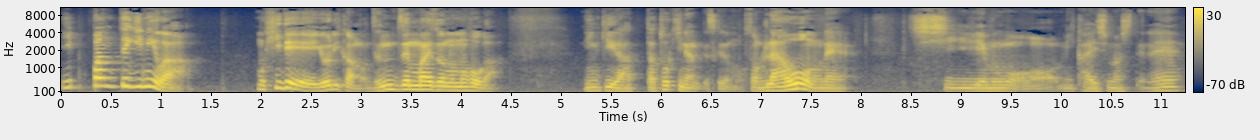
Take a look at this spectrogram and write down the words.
一般的には、もうヒデよりかも全然前園の方が人気があった時なんですけども、そのラオウのね、CM も見返しましてね。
